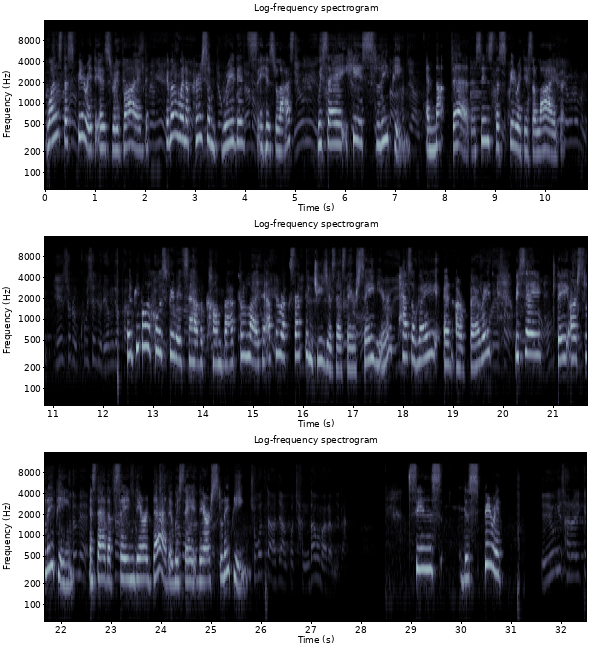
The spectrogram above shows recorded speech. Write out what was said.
Once the spirit is revived, even when a person breathes his last, we say he is sleeping and not dead since the spirit is alive. When people whose spirits have come back to life after accepting Jesus as their Savior pass away and are buried, we say they are sleeping. Instead of saying they are dead, we say they are sleeping. Since the spirit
